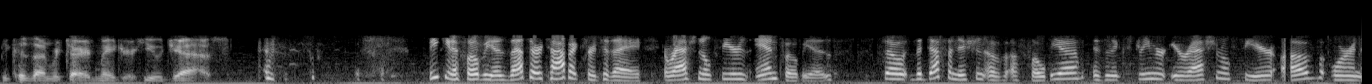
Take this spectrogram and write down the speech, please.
Because I'm retired Major Hugh Ass. Speaking of phobias, that's our topic for today irrational fears and phobias. So, the definition of a phobia is an extreme or irrational fear of or an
